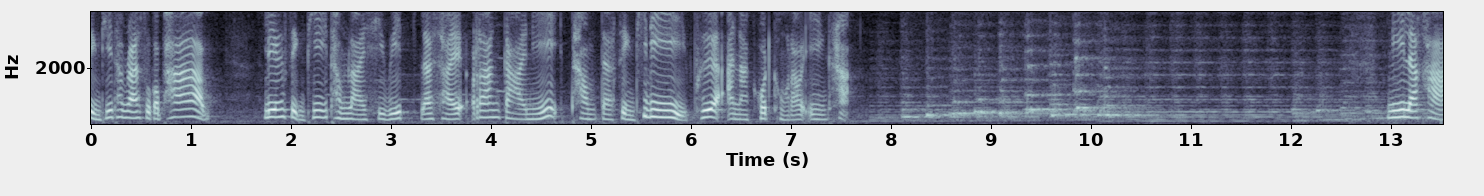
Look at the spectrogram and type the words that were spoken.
สิ่งที่ทำร้ายสุขภาพ เลี่ยงสิ่งที่ทำลายชีวิต แล้วใช้ร่างกายนี้ทำแต่สิ่งที่ดีเพื่ออนาคตของเราเองค่ะ นี่แหละค่ะ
